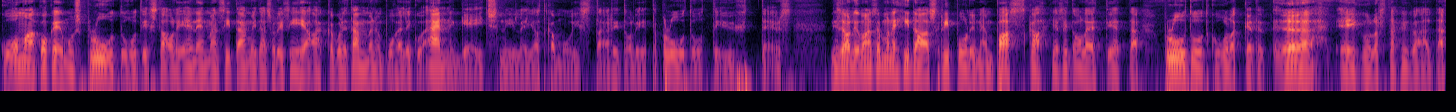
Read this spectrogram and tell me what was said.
kun oma kokemus Bluetoothista oli enemmän sitä, mitä se oli siihen aikaan, kun oli tämmöinen puhelin kuin N-Gage niille, jotka muistaa, ja sitten oli, että Bluetooth-yhteys. Niin se oli vaan semmoinen hidas ripullinen paska, ja sitten oletti, että Bluetooth-kuulokkeet, että öö, ei kuulosta hyvältä.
